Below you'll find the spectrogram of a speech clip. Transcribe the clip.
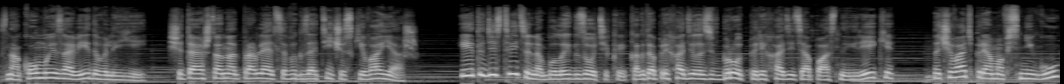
Знакомые завидовали ей, считая, что она отправляется в экзотический вояж. И это действительно было экзотикой, когда приходилось вброд переходить опасные реки, ночевать прямо в снегу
